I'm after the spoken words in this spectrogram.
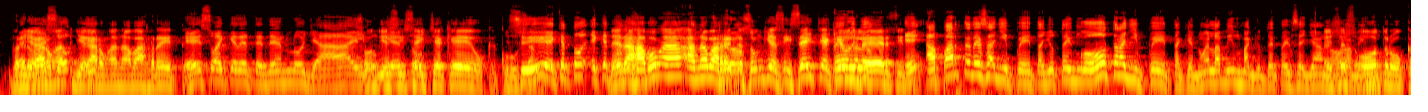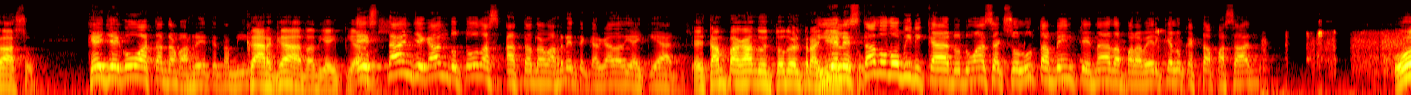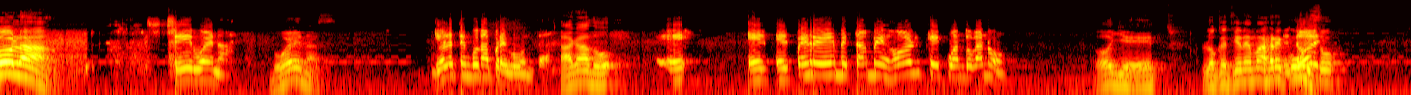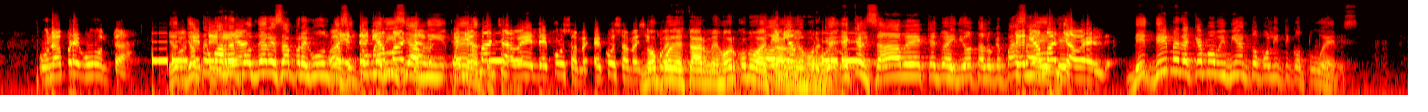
Pero, Pero llegaron, eso- a, llegaron a Navarrete. Eso hay que detenerlo ya. El son gobierno- 16 chequeos que cruzan. Sí, es que, to- es que De Dajabón a, a Navarrete Pero- son 16 chequeos del yo- ejército. eh, aparte de esa jipeta, yo tengo otra jipeta que no es la misma que usted está enseñando Ese ahora es mismo, otro caso. Que llegó hasta Navarrete también. Cargada de haitianos. Están llegando todas hasta Navarrete cargadas de haitianos. Están pagando en todo el trayecto. Y el Estado Dominicano no hace absolutamente nada para ver qué es lo que está pasando. Hola. Sí, buena. Buenas. Yo le tengo una pregunta. Haga dos. Eh, el, el PRM está mejor que cuando ganó. Oye, esto. Lo que tiene más recursos. Una pregunta. Yo, te voy a responder esa pregunta. Oye, si tú me dices a mí. tenía espérate. marcha verde, escúchame, escúchame. si No puede estar mejor. ¿Cómo va a No, estar no, mejor? porque es que él sabe que no es idiota. Lo que pasa Tenía es mancha que, verde. Di- dime de qué movimiento político tú eres.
